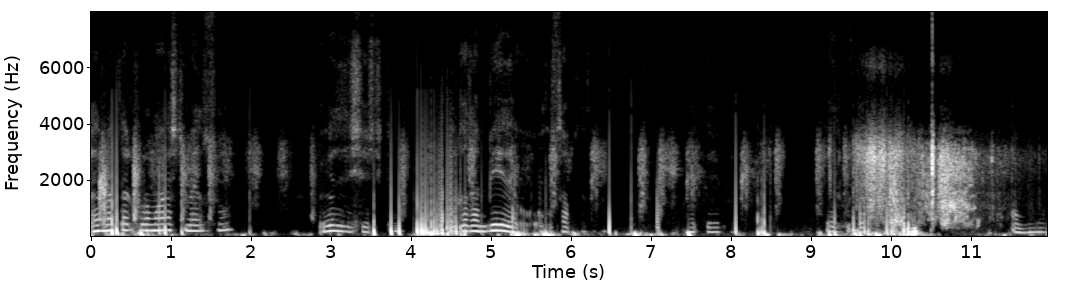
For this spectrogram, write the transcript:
Envanter kuruma açtım en son. Öyle dışarı çıktım. Arkadan bir oku sapladım. Creeper. Gel gel. Aman.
